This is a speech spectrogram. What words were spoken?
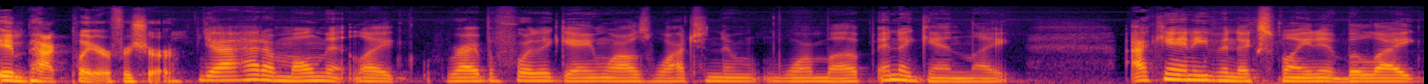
impact player for sure. Yeah, I had a moment like right before the game where I was watching them warm up, and again, like I can't even explain it, but like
